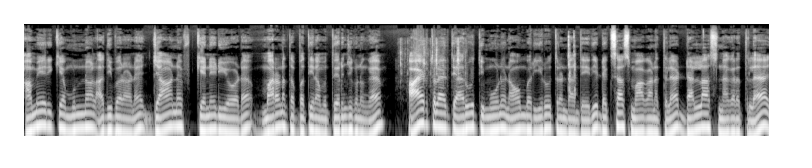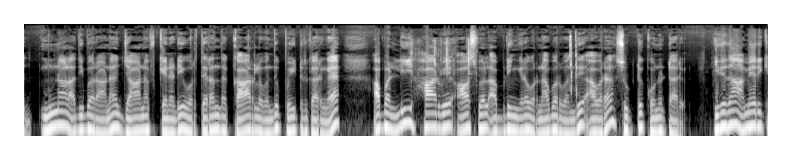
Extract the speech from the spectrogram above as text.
அமெரிக்க முன்னாள் அதிபரான ஜான் எஃப் கெனடியோட மரணத்தை பற்றி நம்ம தெரிஞ்சுக்கணுங்க. ஆயிரத்தி தொள்ளாயிரத்தி அறுபத்தி மூணு நவம்பர் இருபத்தி ரெண்டாம் தேதி டெக்சாஸ் மாகாணத்தில் டல்லாஸ் நகரத்தில் முன்னாள் அதிபரான ஜான் எஃப் கெனடி ஒரு திறந்த காரில் வந்து போயிட்டு இருக்காருங்க அப்போ லீ ஹார்வே ஆஸ்வெல் அப்படிங்கிற ஒரு நபர் வந்து அவரை சுட்டு கொண்டுட்டார் இதுதான் அமெரிக்க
